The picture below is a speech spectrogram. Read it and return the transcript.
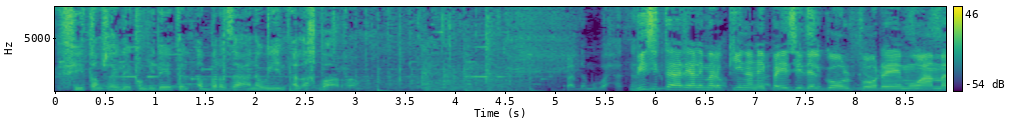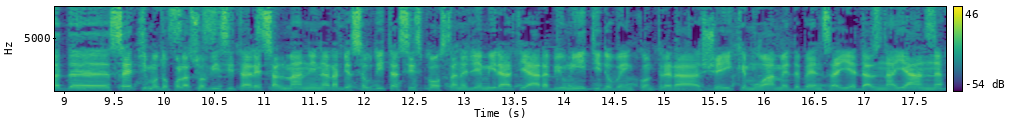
في طنجة إليكم بداية ابرز عناوين الأخبار Visita reale marocchina nei paesi del Golfo. Re Mohammed VII, dopo la sua visita a Re Salman in Arabia Saudita, si sposta negli Emirati Arabi Uniti dove incontrerà Sheikh Mohammed Ben Zayed Al Nahyan.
